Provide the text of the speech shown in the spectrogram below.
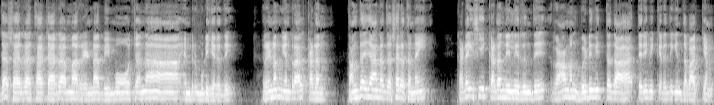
தசரத சரம ரிண விமோச்சனா என்று முடிகிறது. ரிணம் என்றால் கடன். தந்தையான தசரதனை கடைசி கடனிலிருந்து ராமன் விடுவித்ததாக தெரிவிக்கிறது இந்த வாக்கியம்.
